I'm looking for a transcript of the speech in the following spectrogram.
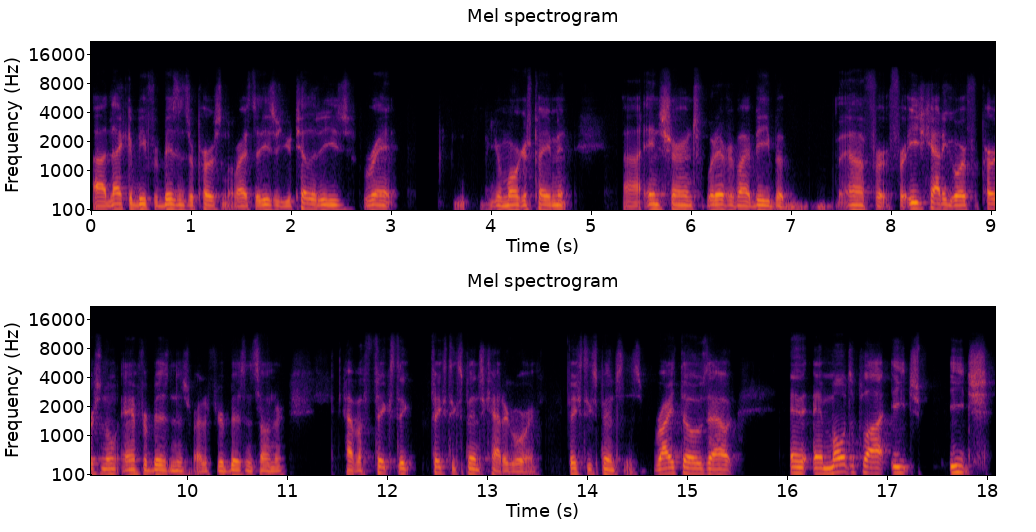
Uh, that could be for business or personal, right? So these are utilities, rent, your mortgage payment, uh, insurance, whatever it might be. But uh, for for each category, for personal and for business, right? If you're a business owner, have a fixed fixed expense category, fixed expenses. Write those out, and and multiply each each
